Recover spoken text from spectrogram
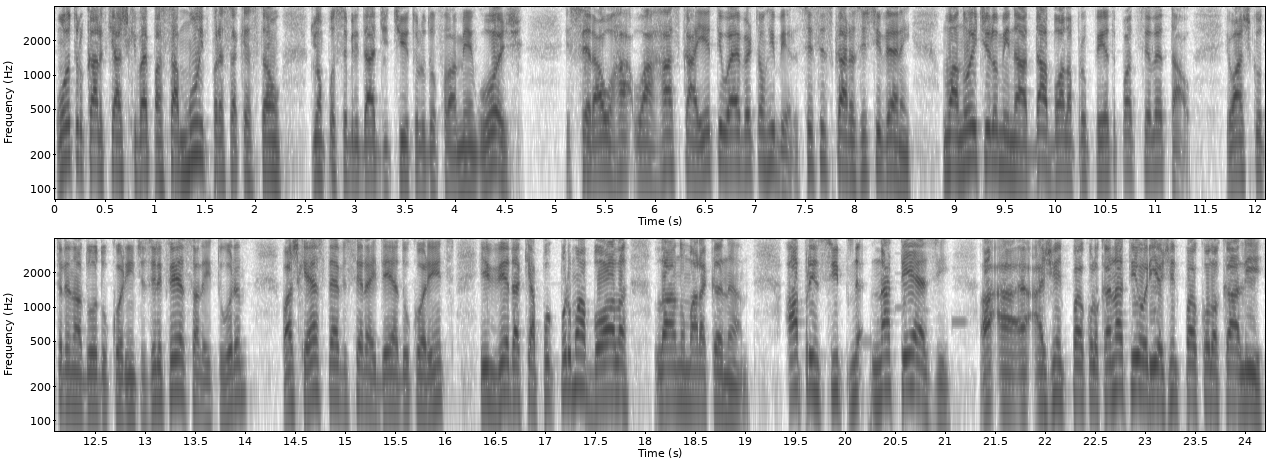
Um outro cara que acho que vai passar muito por essa questão de uma possibilidade de título do Flamengo hoje será o, o Arrascaeta e o Everton Ribeiro. Se esses caras estiverem numa noite iluminada, dá a bola pro Pedro, pode ser letal. Eu acho que o treinador do Corinthians, ele fez essa leitura. Eu acho que essa deve ser a ideia do Corinthians e ver daqui a pouco por uma bola lá no Maracanã. A princípio, na tese, a, a, a gente pode colocar, na teoria, a gente pode colocar ali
